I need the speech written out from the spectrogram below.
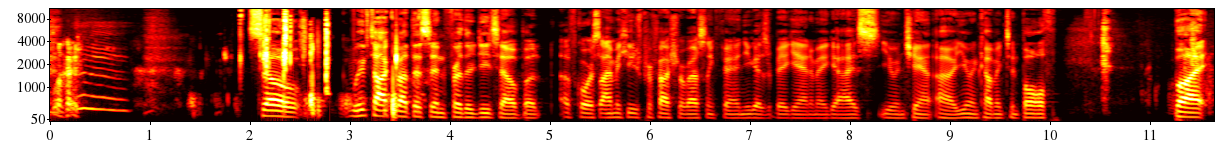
What? So we've talked about this in further detail, but of course, I'm a huge professional wrestling fan. You guys are big anime guys. You and Chan, uh, you and Covington both. But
